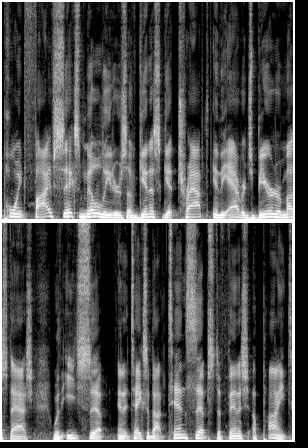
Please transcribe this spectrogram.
0.56 milliliters of Guinness get trapped in the average beard or mustache with each sip, and it takes about 10 sips to finish a pint.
